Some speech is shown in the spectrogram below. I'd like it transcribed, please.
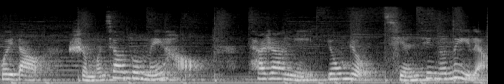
会到什么叫做美好。它让你拥有前进的力量，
